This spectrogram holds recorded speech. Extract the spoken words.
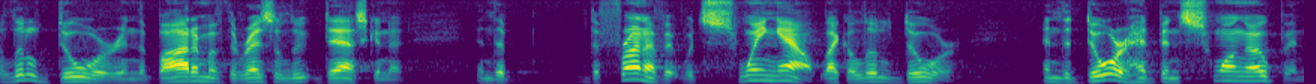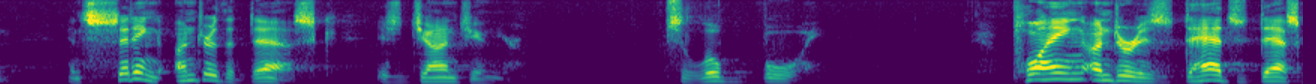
a little door in the bottom of the resolute desk, and, the, and the, the front of it would swing out like a little door. And the door had been swung open and sitting under the desk is John Jr. He's a little boy. Playing under his dad's desk,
